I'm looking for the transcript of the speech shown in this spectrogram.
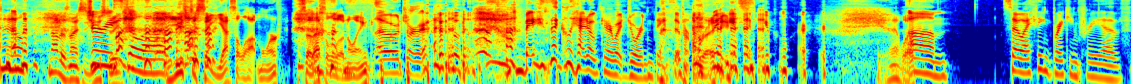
Well, not as nice as you used to be. still out. You used to say yes a lot more, so that's a little annoying. so true. Basically, I don't care what Jordan thinks about me Right. anymore. Yeah, well, Um, so I think breaking free of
